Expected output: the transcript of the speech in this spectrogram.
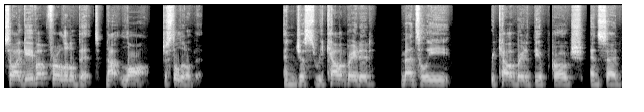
so I gave up for a little bit, not long, just a little bit, and just recalibrated mentally, recalibrated the approach, and said,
